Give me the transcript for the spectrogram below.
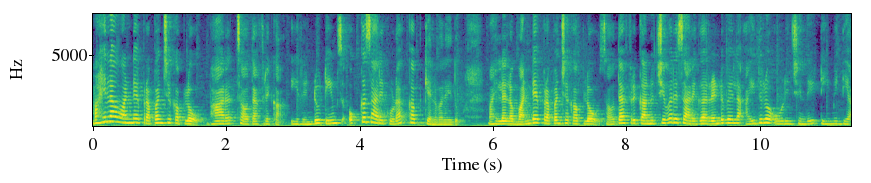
మహిళా వన్డే ప్రపంచ కప్లో భారత్ సౌత్ ఆఫ్రికా ఈ రెండు టీమ్స్ ఒక్కసారి కూడా కప్ గెలవలేదు. మహిళల వన్డే ప్రపంచ కప్లో సౌత్ ఆఫ్రికాను చివరిసారిగా రెండు వేల ఐదులో ఓడించింది టీమిండియా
